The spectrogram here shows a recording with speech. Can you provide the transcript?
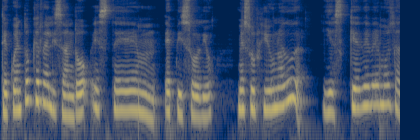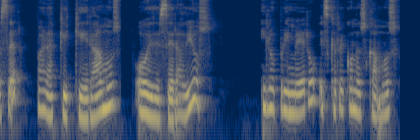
Te cuento que realizando este mm, episodio me surgió una duda y es qué debemos de hacer para que queramos obedecer a Dios. Y lo primero es que reconozcamos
